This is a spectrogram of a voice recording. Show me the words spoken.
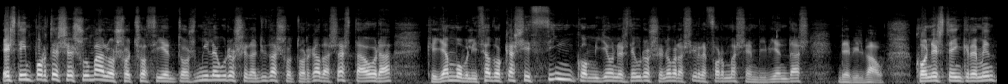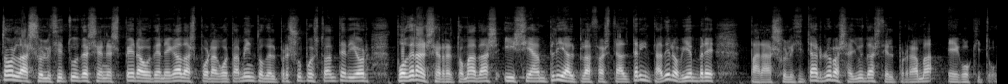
Este importe se suma a los 800.000 euros en ayudas otorgadas hasta ahora, que ya han movilizado casi 5 millones de euros en obras y reformas en viviendas de Bilbao. Con este incremento, las solicitudes en espera o denegadas por agotamiento del presupuesto anterior podrán ser retomadas y se amplía el plazo hasta el 30 de noviembre para solicitar nuevas ayudas del programa Egokitu.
